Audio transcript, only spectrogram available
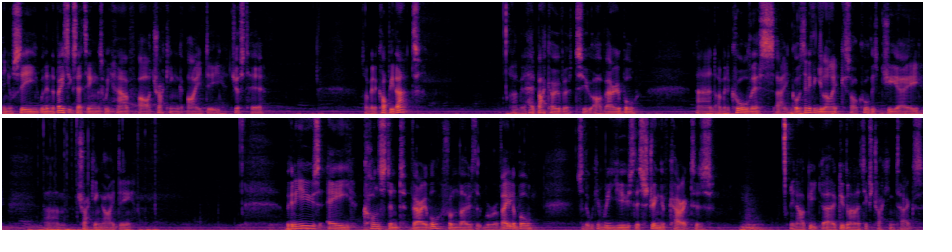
and you'll see within the basic settings we have our tracking ID just here. So I'm going to copy that. I'm going to head back over to our variable and I'm going to call this, uh, you can call this anything you like, so I'll call this GA um, tracking ID. We're going to use a constant variable from those that were available so that we can reuse this string of characters in our uh, Google Analytics tracking tags.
